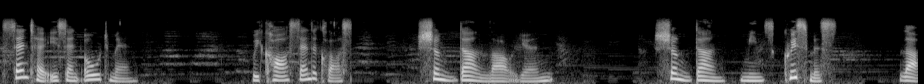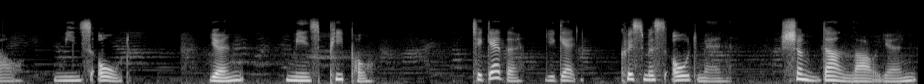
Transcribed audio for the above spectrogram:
Santa is an old man. We call Santa Claus 圣诞老人.圣诞 means Christmas. 老 means old. 人 means people. Together, you get Christmas old man. 圣诞老人.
